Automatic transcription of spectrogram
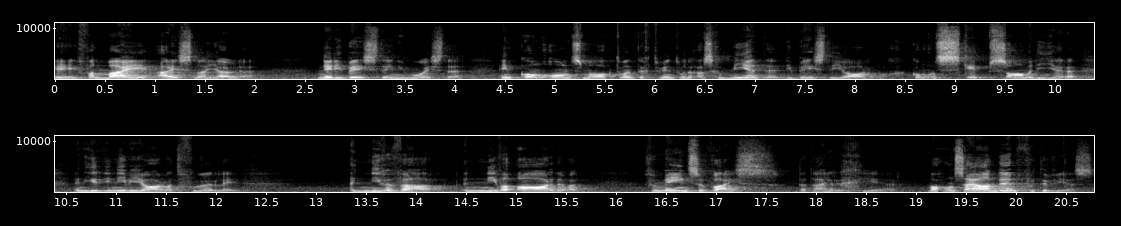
hê van my huis na joune. Net die beste en die mooiste. En kom ons maak 2022 as gemeente die beste jaar nog. Kom ons skep saam met die Here in hierdie nuwe jaar wat voorlê. 'n Nuwe wêreld, 'n nuwe aarde wat vir mense wys dat hy regeer. Mag ons sy hande en voete wees.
